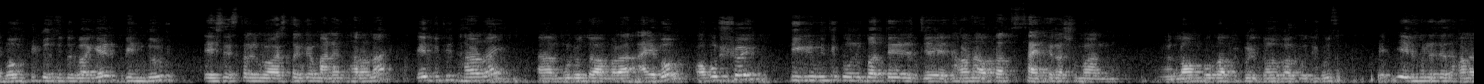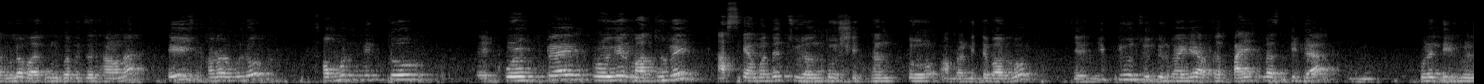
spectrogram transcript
এবং তৃতীয় চতুর্ভাগের বিন্দুর এই স্থানাঙ্ক অস্থাঙ্কের মানের ধারণা এই দুটি ধারণাই আহ, মূলত আমরা এবং অবশ্যই ত্রিকোণমিতিক অনুপাতের যে ধারণা অর্থাৎ থেটা সমান লম্ব বা বিপরীত বা অধিভুজ এই ধরনের যে ধারণাগুলো বা অনুপাতের যে ধারণা এই ধারণাগুলো সমন্বিত প্রয়োগটায় প্রয়োগের মাধ্যমে আজকে আমাদের চূড়ান্ত সিদ্ধান্ত আমরা নিতে পারব যে তৃতীয় চতুর্ভাগে অর্থাৎ পাই প্লাস থিটা করে ত্রিভুজ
